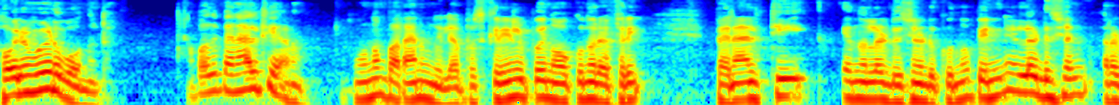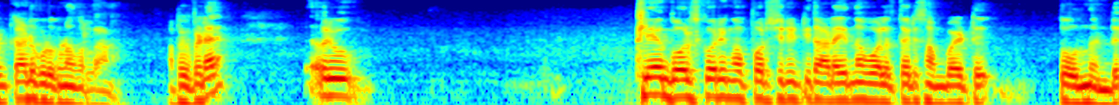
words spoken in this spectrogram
ഹോലും വീണ് പോകുന്നുണ്ട്. അപ്പോൾ അത് പെനാൽറ്റിയാണ് ഒന്നും പറയാനൊന്നുമില്ല. അപ്പോൾ സ്ക്രീനിൽ പോയി നോക്കുന്ന റെഫറി പെനാൽറ്റി എന്നുള്ള ഡിസിഷൻ എടുക്കുന്നു. പിന്നെയുള്ള ഡിസിഷൻ റെഡ് കാർഡ് കൊടുക്കണമെന്നുള്ളതാണ് അപ്പോൾ ഇവിടെ ഒരു ക്ലിയർ ഗോൾ സ്കോറിംഗ് ഓപ്പർച്യൂണിറ്റി തടയുന്ന പോലത്തെ ഒരു സംഭവമായിട്ട് തോന്നുന്നുണ്ട്.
